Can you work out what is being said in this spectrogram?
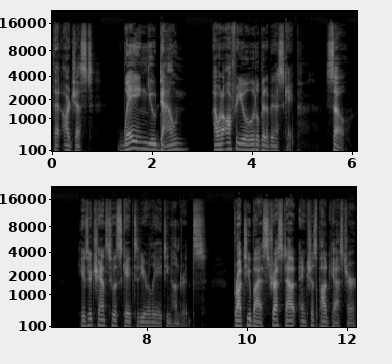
that are just weighing you down. I want to offer you a little bit of an escape. So, here's your chance to escape to the early 1800s. Brought to you by a stressed out, anxious podcaster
